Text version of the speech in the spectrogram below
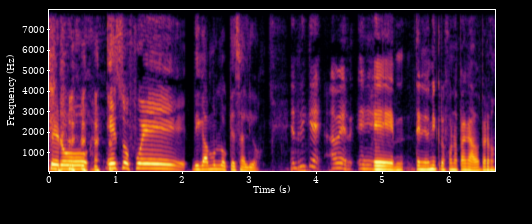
pero eso fue, digamos, lo que salió. Enrique, a ver, eh, tenía el micrófono apagado, perdón.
